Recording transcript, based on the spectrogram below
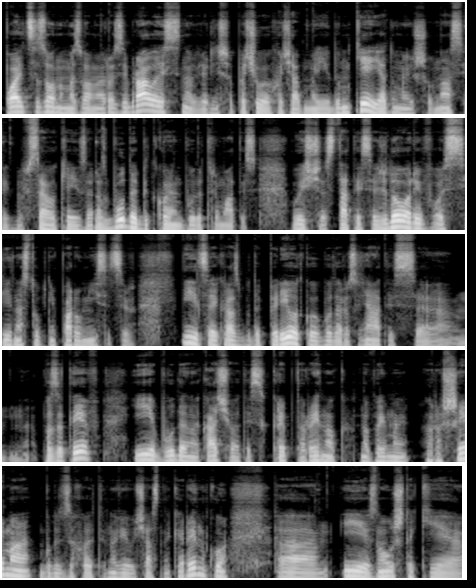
по альтсезону ми з вами розібрались. Ну, вірніше, почули хоча б мої думки. Я думаю, що в нас якби все окей зараз буде. Біткоін буде триматись вище 100 тисяч доларів ось ці наступні пару місяців. І це якраз буде період, коли буде розганятись е, позитив і буде накачуватись крипторинок новими грошима, будуть заходити нові учасники ринку. Е, І знову ж таки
